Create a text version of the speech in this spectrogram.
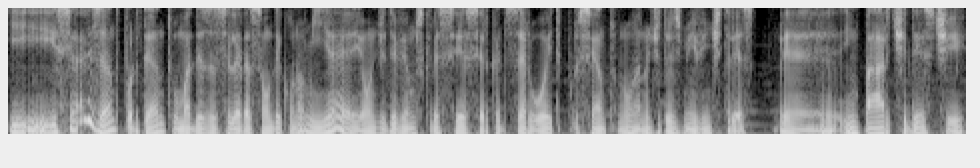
e sinalizando, portanto, uma desaceleração da economia, é onde devemos crescer cerca de 0,8% no ano de 2023. É, em parte deste,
